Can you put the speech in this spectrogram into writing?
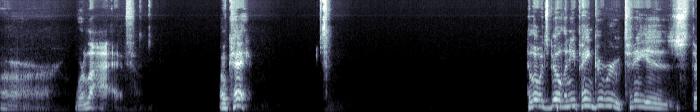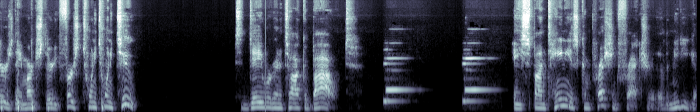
Uh, we're live. Okay. Hello, it's Bill, the knee pain guru. Today is Thursday, March 31st, 2022. Today we're going to talk about a spontaneous compression fracture of the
